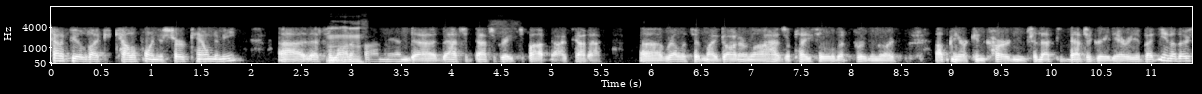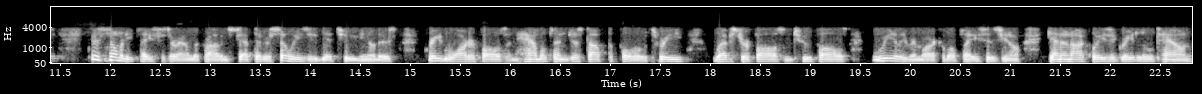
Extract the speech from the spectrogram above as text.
kind of feels like a California surf town to me. Uh, that's a mm-hmm. lot of mm-hmm. fun, and uh, that's that's a great spot. I've got a uh, relative, my daughter-in-law has a place a little bit further north, up near Kincardine, so that's that's a great area. But you know, there's there's so many places around the province, Jeff, that are so easy to get to. You know, there's great waterfalls in Hamilton, just off the 403, Webster Falls and Tews Falls, really remarkable places. You know, Gananoque is a great little town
